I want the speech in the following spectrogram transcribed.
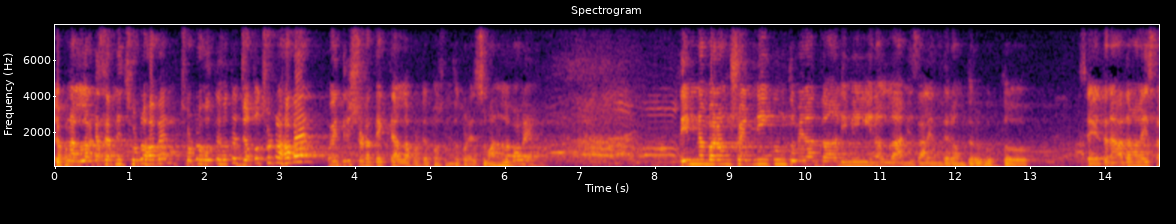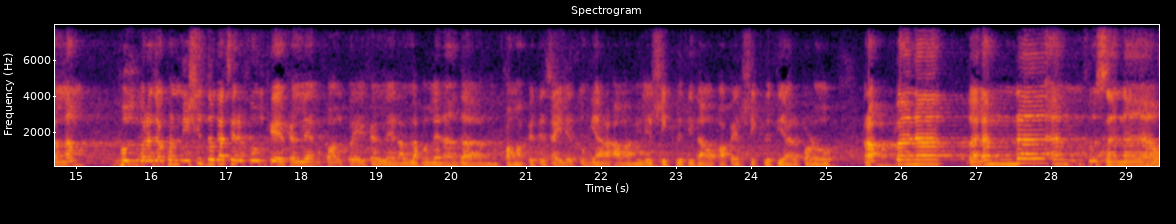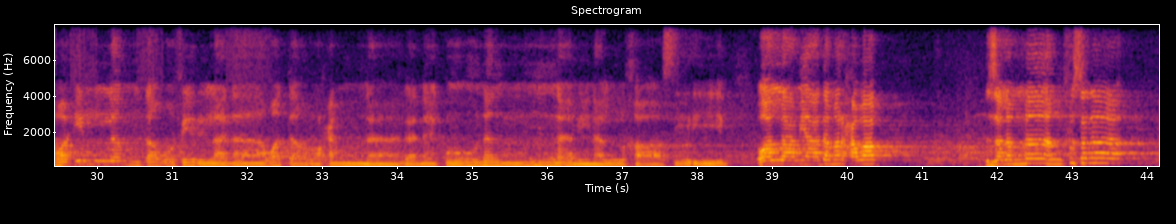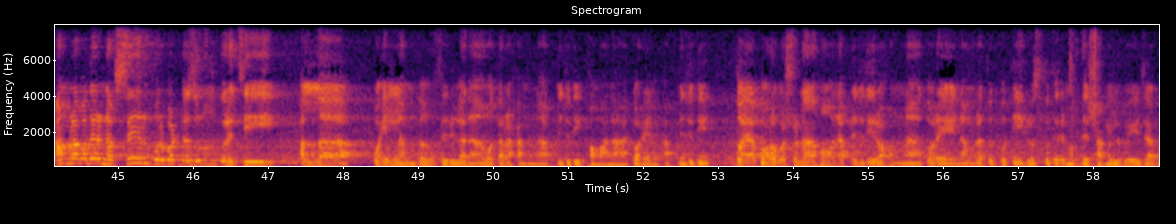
যখন আল্লাহর কাছে আপনি ছোট হবেন, ছোট হতে হতে যত ছোট হবেন, ওই দৃশ্যটা দেখতে আল্লাহ বড্ড পছন্দ করে। সুবহানাল্লাহ বলেন। তিন নম্বর অংশ, ইন্নী কুনতু মিনাজ জালিমিন আল্লাহ আমি জালেমদের অন্তর্ভুক্ত। সাইয়েদনা আদম আলাইহিস সালাম ভুল করে যখন নিষিদ্ধ গাছের ফুল খেয়ে ফেললেন, ফল খেয়ে ফেললেন, আল্লাহ বললেন, আদম, ক্ষমা পেতে চাইলে তুমি আর হাওয়া মিলে স্বীকৃতি দাও, পাপের স্বীকৃতি আর পড়ো। রব্বানা ظلمنا أنفسنا وإن لم تغفر لنا وترحمنا لنكونن من الخاسرين ও আল্লাহ আমি আদম আর হাওয়া জালামনা আনফুসানা আমরা আমাদের নফসের উপর বড্ড জুলুম করেছি আল্লাহ ওয়া ইল্লাম তাগফির লানা ওয়া তারহামনা আপনি যদি ক্ষমা না করেন আপনি যদি দয়া পরবশ না হন, আপনি যদি রহম না করেন, আমরা তো ক্ষতিগ্রস্তদের মধ্যে সামিল হয়ে যাব।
